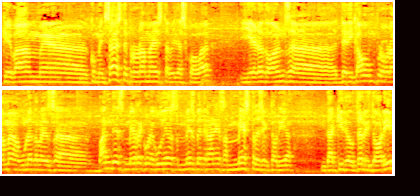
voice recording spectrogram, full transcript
que vam eh, començar este programa, esta vella escola i era doncs eh, dedicar un programa a una de les eh, bandes més reconegudes, més veteranes amb més trajectòria d'aquí del territori.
